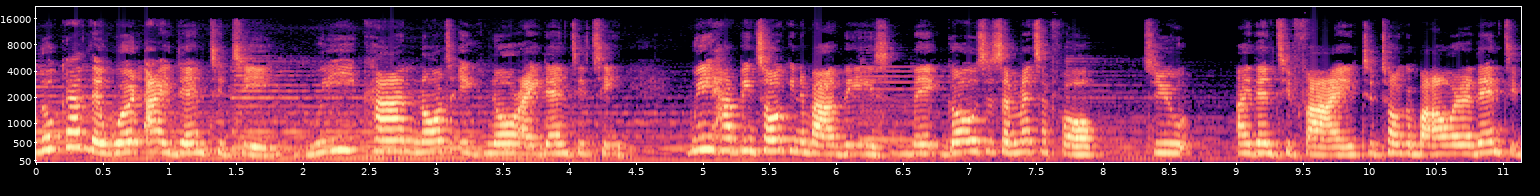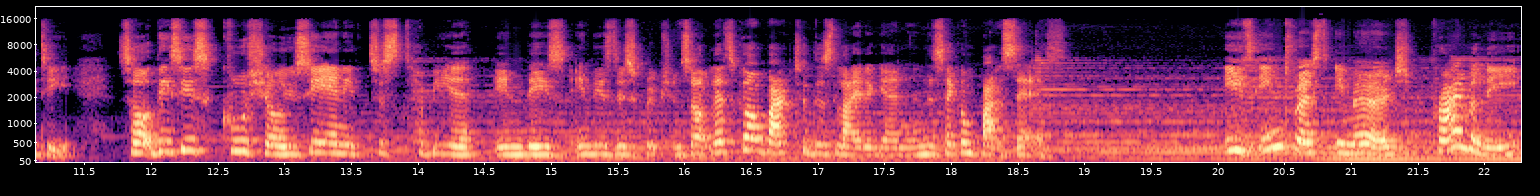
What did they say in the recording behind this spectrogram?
Look at the word identity. We cannot ignore identity. We have been talking about this. It goes as a metaphor to identify, to talk about our identity. So this is crucial, you see, and it just appear in this in this description. So let's go back to the slide again. And the second part says, its interest emerged primarily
